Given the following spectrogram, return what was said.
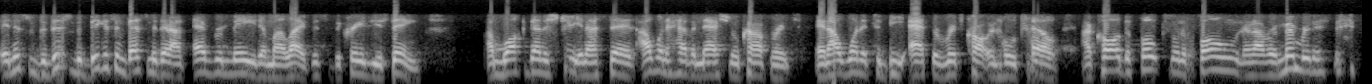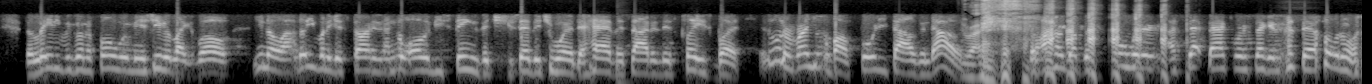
and this was the, this was the biggest investment that I've ever made in my life. This is the craziest thing. I'm walking down the street and I said, I want to have a national conference and I want it to be at the Ritz Carlton Hotel. I called the folks on the phone and I remember this. the lady was on the phone with me and she was like, Well, you know, I know you want to get started. I know all of these things that you said that you wanted to have inside of this place, but it's going to run you about forty thousand dollars. Right. So I hung up the phone with her. I sat back for a second. And I said, "Hold on,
